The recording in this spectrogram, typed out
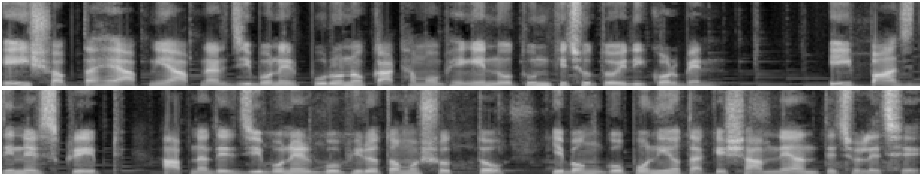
এই সপ্তাহে আপনি আপনার জীবনের পুরনো কাঠামো ভেঙে নতুন কিছু তৈরি করবেন। এই পাঁচ দিনের স্ক্রিপ্ট আপনাদের জীবনের গভীরতম সত্য এবং গোপনীয়তাকে সামনে আনতে চলেছে।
